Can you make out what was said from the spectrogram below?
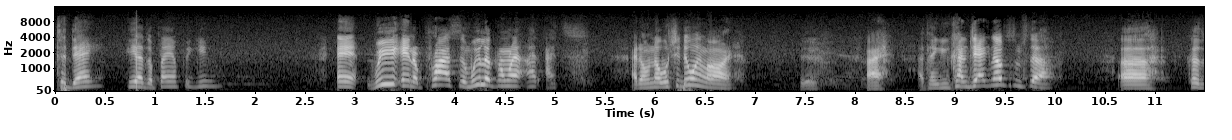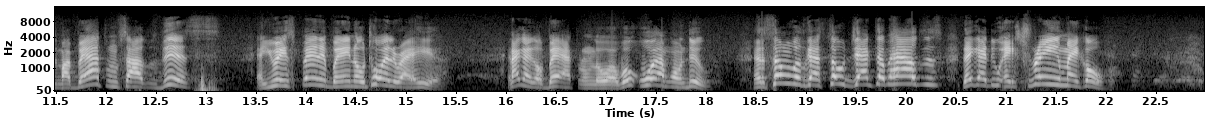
Today, He has a plan for you. And we in the process, we look around, I, I, I don't know what you're doing, Lord. I, I think you kind of jacking up some stuff. Because uh, my bathroom size was this, and you ain't expanded, but ain't no toilet right here. And I got to go bathroom, Lord. What, what am I going to do? And some of us got so jacked up houses, they got to do extreme makeover.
